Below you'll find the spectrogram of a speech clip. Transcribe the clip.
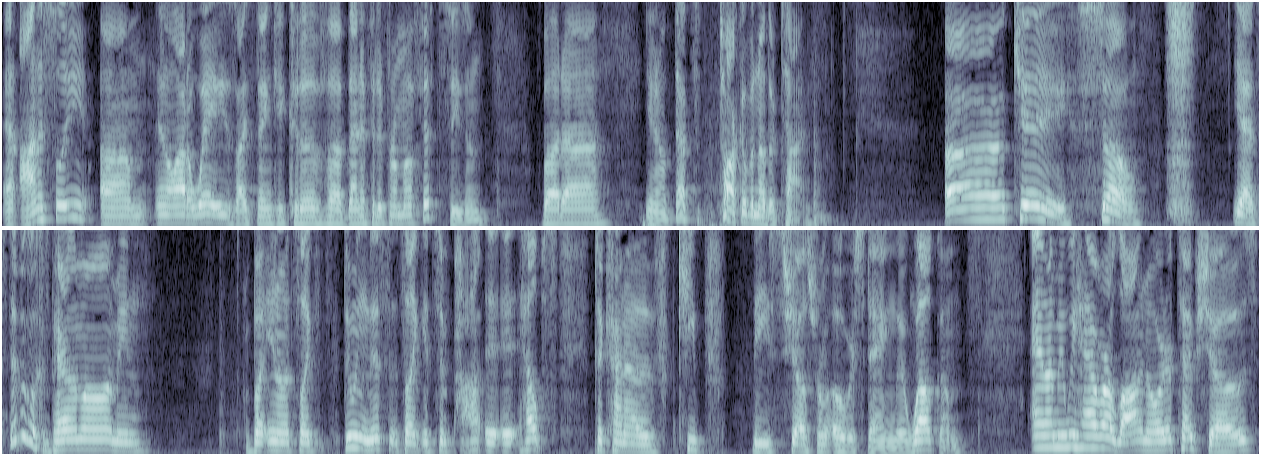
And honestly, um, in a lot of ways, I think it could have uh, benefited from a fifth season. But, uh, you know, that's talk of another time. Okay, so, yeah, it's difficult to compare them all. I mean, but, you know, it's like doing this, it's like it's impo- it, it helps to kind of keep these shows from overstaying their welcome. And I mean, we have our Law and Order type shows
